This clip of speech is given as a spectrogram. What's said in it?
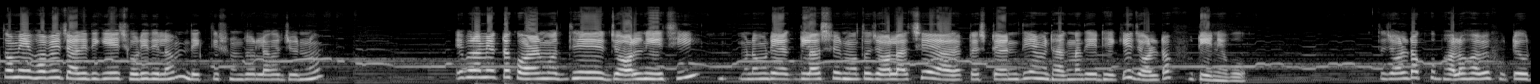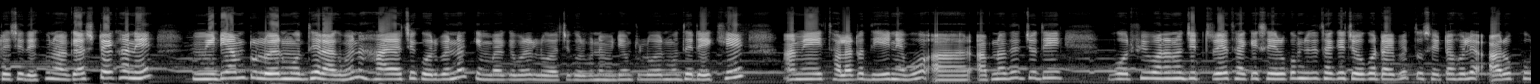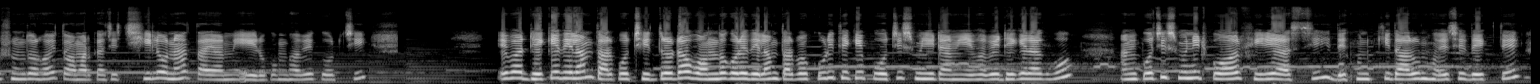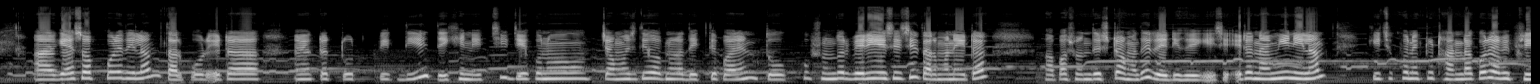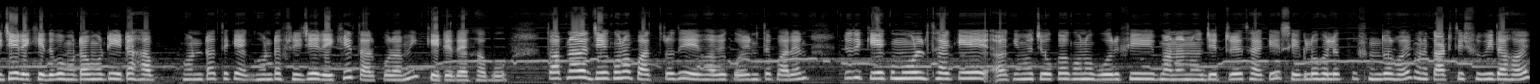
তো আমি এভাবে চারিদিকে ছড়িয়ে দিলাম দেখতে সুন্দর লাগার জন্য। এবার আমি একটা কড়ার মধ্যে জল নিয়েছি। মোটামুটি এক গ্লাসের মতো জল আছে আর একটা স্ট্যান্ড দিয়ে আমি ঢাকনা দিয়ে ঢেকে জলটা ফুটিয়ে নেব। তো জলটা খুব ভালোভাবে ফুটে উঠেছে, দেখুন। আর গ্যাসটা এখানে মিডিয়াম টু লোয়ের মধ্যে রাখবেন হাই আছে করবেন না, কিংবা একেবারে লো আছে করবেন না। মিডিয়াম টু লোয়ের মধ্যে রেখে আমি এই থালাটা দিয়ে নেব। আর আপনাদের যদি বরফি বানানোর যে ট্রে থাকে, সেরকম যদি থাকে চৌকো টাইপের তো সেটা হলে আরও খুব সুন্দর হয়। তো আমার কাছে ছিল না, তাই আমি এইরকমভাবে করছি। এবার ঢেকে দিলাম, তারপর ছিদ্রটাও বন্ধ করে দিলাম, তারপর কুড়ি থেকে পঁচিশ মিনিট আমি এভাবে ঢেকে রাখব। আমি পঁচিশ মিনিট পর ফিরে আসছি, দেখুন কি দারুণ হয়েছে দেখতে। আর গ্যাস অফ করে দিলাম, তারপর এটা আমি একটা টুথপিক দিয়ে দেখে নিচ্ছি, যে কোনো চামচ দিয়েও আপনারা দেখতে পারেন। তো খুব সুন্দর বেরিয়ে এসেছে, তার মানে এটা ভাপা সন্দেশটা আমাদের রেডি হয়ে গিয়েছে। এটা নামিয়ে নিলাম, কিছুক্ষণ একটু ঠান্ডা করে আমি ফ্রিজে রেখে দেবো, মোটামুটি এটা হাফ ঘণ্টা থেকে এক ঘণ্টা ফ্রিজে রেখে তারপর আমি কেটে দেখাবো। তো আপনারা যে কোনো পাত্র দিয়ে এইভাবে করে নিতে পারেন। যদি কেক মোল্ড থাকে কিংবা চৌকা কোনো বরফি বানানো যে ট্রে থাকে, সেগুলো হলে খুব সুন্দর হয় মানে কাটতে সুবিধা হয়।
